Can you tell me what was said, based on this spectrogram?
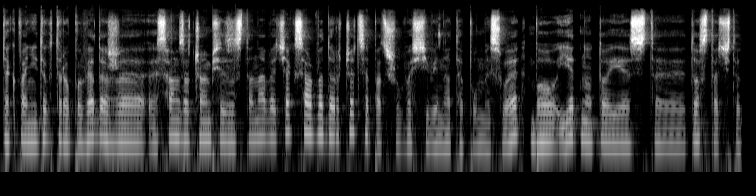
Tak pani doktor opowiada, że sam zacząłem się zastanawiać, jak Salwadorczycy patrzą właściwie na te pomysły, bo jedno to jest e, dostać te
